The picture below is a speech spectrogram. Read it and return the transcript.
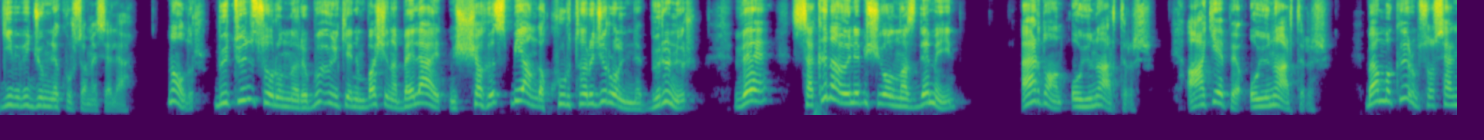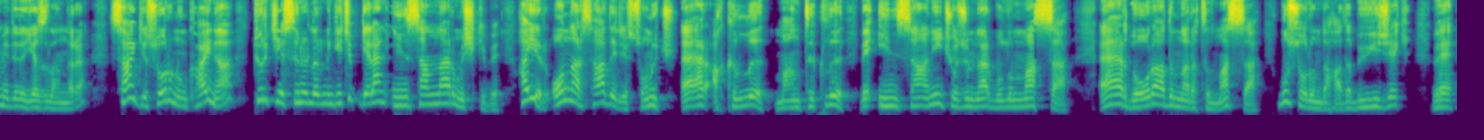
gibi bir cümle kursa mesela. Ne olur? Bütün sorunları bu ülkenin başına bela etmiş şahıs bir anda kurtarıcı rolüne bürünür ve sakın ha öyle bir şey olmaz demeyin. Erdoğan oyunu artırır. AKP oyunu artırır. Ben bakıyorum sosyal medyada yazılanlara sanki sorunun kaynağı Türkiye sınırlarını geçip gelen insanlarmış gibi. Hayır onlar sadece sonuç. Eğer akıllı, mantıklı ve insani çözümler bulunmazsa, eğer doğru adımlar atılmazsa bu sorun daha da büyüyecek ve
